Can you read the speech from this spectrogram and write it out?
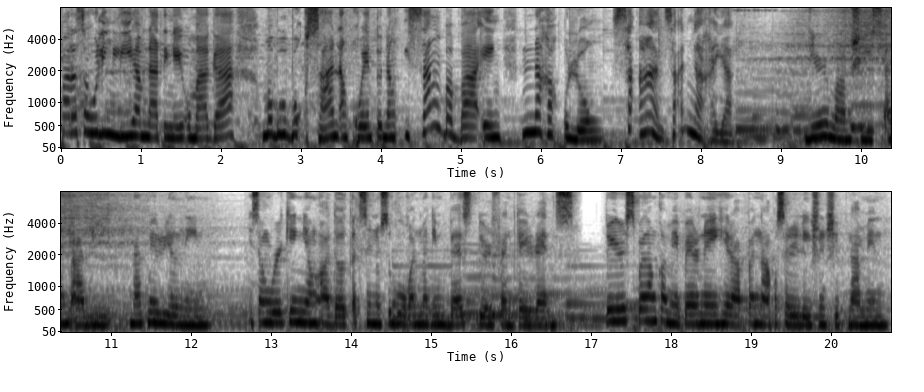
Para sa huling liham natin ngayong umaga, mabubuksan ang kwento ng isang babaeng nakakulong. Saan? Saan nga kaya? Dear Momshies, I'm Abby, not my real name. Isang working young adult at sinusubukan maging best girlfriend kay Renz. Two years pa lang kami pero nahihirapan na ako sa relationship namin.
